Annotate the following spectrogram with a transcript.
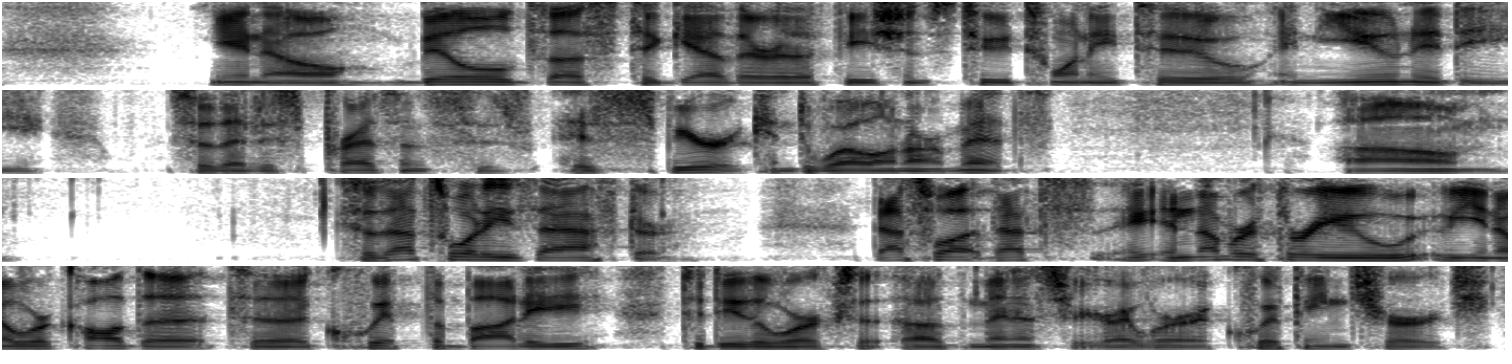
you know, builds us together, Ephesians 2.22, in unity so that his presence, his, his spirit can dwell in our midst. Um, so that's what he's after. That's what that's in number three. You know, we're called to to equip the body to do the works of the ministry. Right, we're equipping church.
